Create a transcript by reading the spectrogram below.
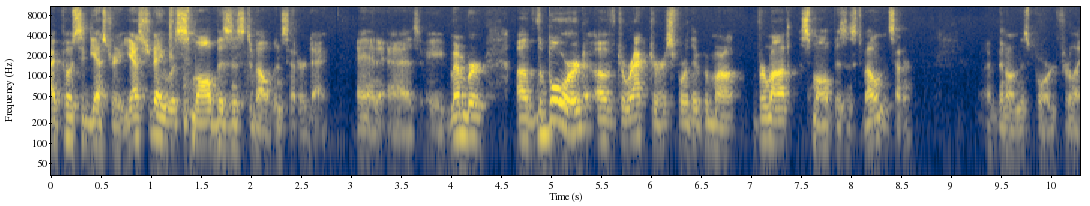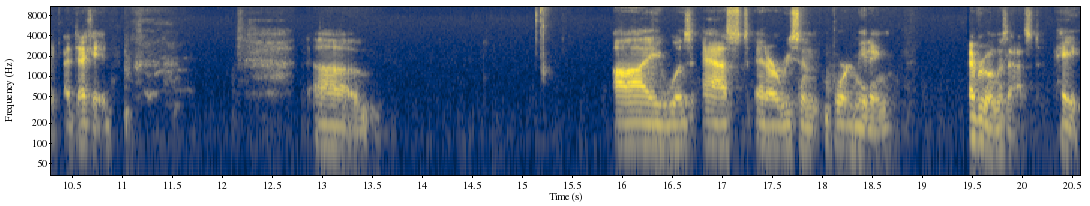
I posted yesterday. Yesterday was Small Business Development Center Day. And as a member of the board of directors for the Vermont, Vermont Small Business Development Center, I've been on this board for like a decade. um, I was asked at our recent board meeting, everyone was asked, hey,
